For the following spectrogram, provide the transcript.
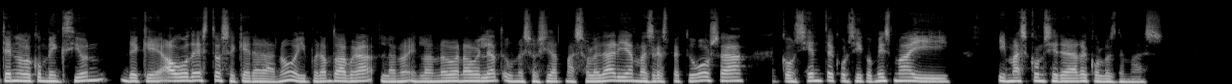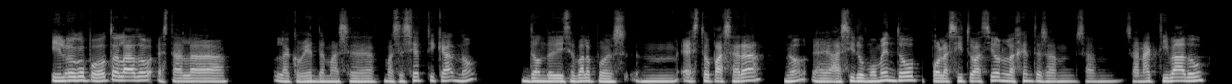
tienen la convicción de que algo de esto se quedará, ¿no? Y por tanto habrá la, en la nueva normalidad una sociedad más solidaria, más respetuosa, consciente consigo misma y, y más considerada con los demás. Y luego, por otro lado, está la, la corriente más, eh, más escéptica, ¿no? Donde dice, vale, pues mm, esto pasará, ¿no? Eh, ha sido un momento, por la situación la gente se han, se han, activado,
